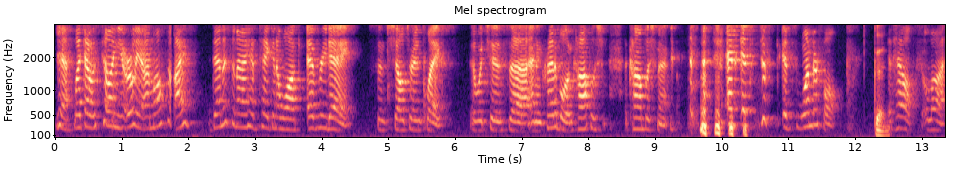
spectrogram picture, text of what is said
Yeah, like I was telling you earlier, I'm also I've Dennis and I have taken a walk every day since shelter in place, which is uh, an incredible accomplish- accomplishment, and it's just it's wonderful. Good. It helps a lot.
